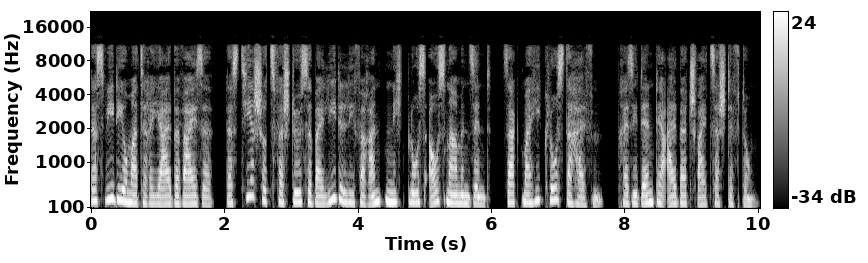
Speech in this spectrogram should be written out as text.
Das Videomaterial beweise, dass Tierschutzverstöße bei Lidl-Lieferanten nicht bloß Ausnahmen sind, sagt Mahi Klosterhalfen, Präsident der Albert-Schweitzer Stiftung.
